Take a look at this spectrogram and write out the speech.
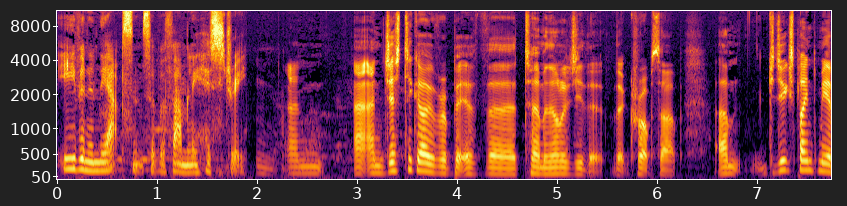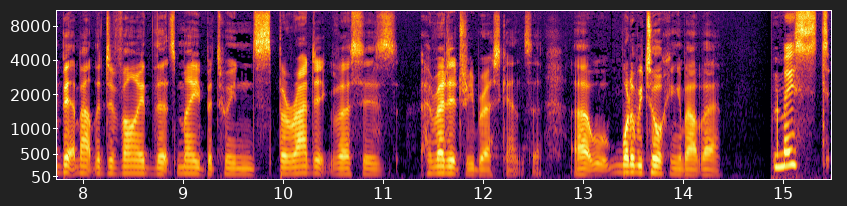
even in the absence of a family history. Mm, and and just to go over a bit of the terminology that, that crops up, um, could you explain to me a bit about the divide that's made between sporadic versus hereditary breast cancer? Uh, what are we talking about there? Most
